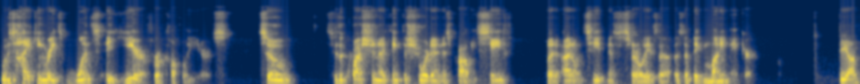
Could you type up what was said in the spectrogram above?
was hiking rates once a year for a couple of years. So, to the question, I think the short end is probably safe, but I don't see it necessarily as a as a big moneymaker. Dion.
